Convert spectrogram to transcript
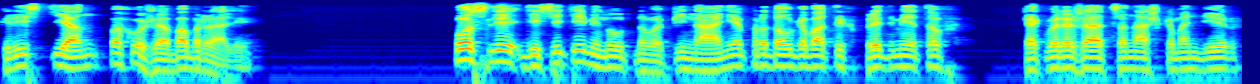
Крестьян, похоже, обобрали. После десятиминутного пинания продолговатых предметов, как выражается наш командир,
